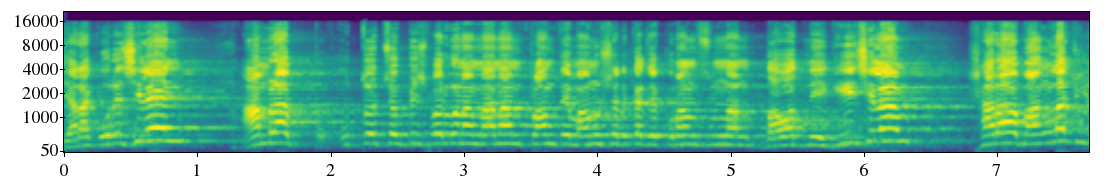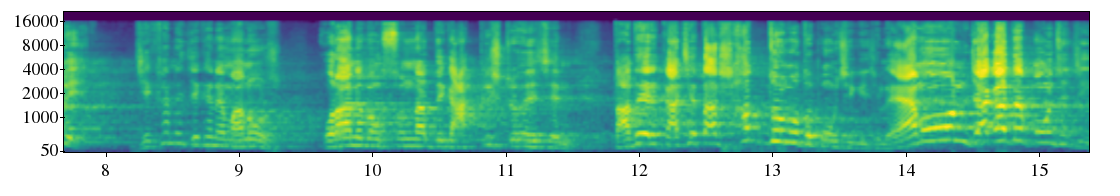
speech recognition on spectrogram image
যারা করেছিলেন, আমরা উত্তর চব্বিশ পরগনার নানান প্রান্তে মানুষের কাছে কোরআন সুন্নান দাওয়াত নিয়ে গিয়েছিলাম। সারা বাংলা জুড়ে যেখানে যেখানে মানুষ কোরআন এবং সুন্নার দিকে আকৃষ্ট হয়েছেন, তাদের কাছে তার সাধ্য মতো পৌঁছে গিয়েছিল। এমন জায়গাতে পৌঁছেছি।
